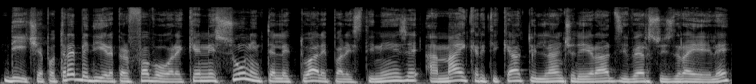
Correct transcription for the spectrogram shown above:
dice potrebbe dire per favore che nessun intellettuale palestinese ha mai criticato il lancio dei razzi verso Israele,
